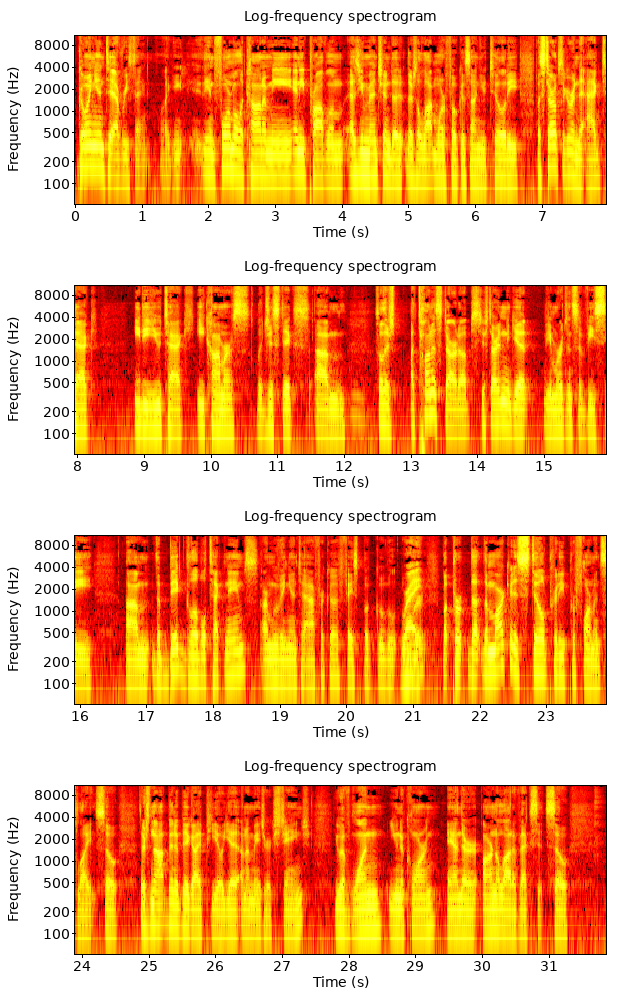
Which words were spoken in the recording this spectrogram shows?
going into everything like the informal economy, any problem. As you mentioned, uh, there's a lot more focus on utility, but startups are going into ag tech, edu tech, e-commerce, logistics. Um, mm. So there's a ton of startups. You're starting to get the emergence of VC. Um, the big global tech names are moving into Africa, Facebook, Google, Uber. Right. But per, the, the market is still pretty performance light. So there's not been a big IPO yet on a major exchange. You have one unicorn, and there aren't a lot of exits. So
